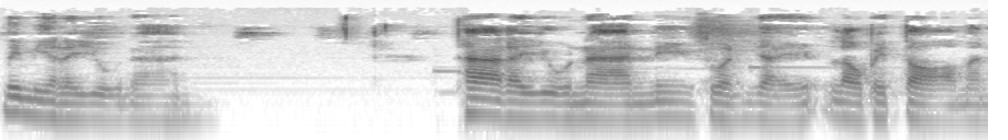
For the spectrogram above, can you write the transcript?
ไม่มีอะไรอยู่นาน ถ้าอะไรอยู่นานนี่ส่วนใหญ่เราไปต่อมัน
